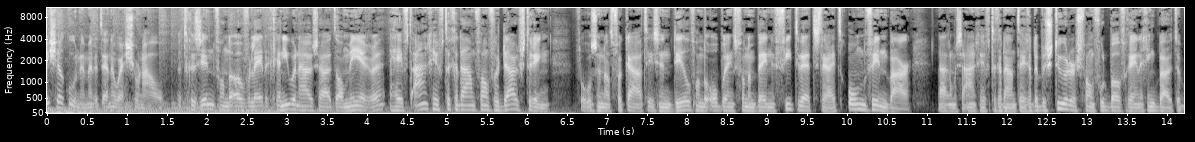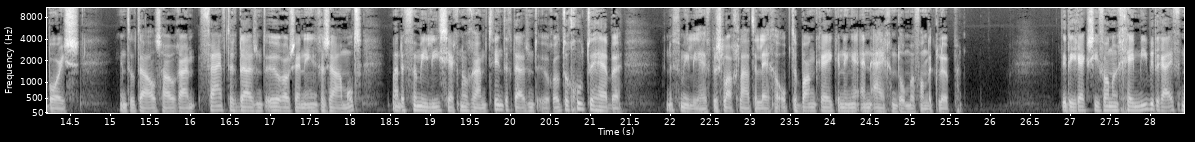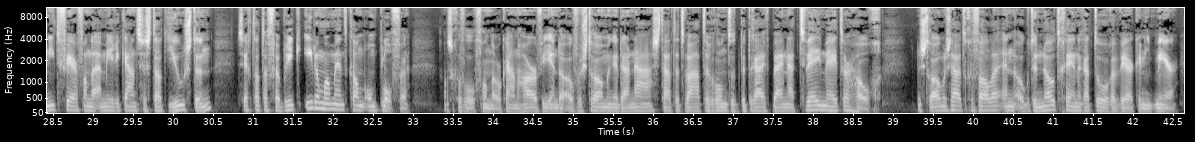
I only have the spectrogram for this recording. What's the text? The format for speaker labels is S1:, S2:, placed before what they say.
S1: Michel Koenen met het NOS-journaal. Het gezin van de overleden Nieuwenhuizen uit Almere heeft aangifte gedaan van verduistering. Volgens een advocaat is een deel van de opbrengst van een benefietwedstrijd onvindbaar. Daarom is aangifte gedaan tegen de bestuurders van voetbalvereniging Buitenboys. In totaal zou ruim 50.000 euro zijn ingezameld, maar de familie zegt nog ruim 20.000 euro te goed te hebben. De familie heeft beslag laten leggen op de bankrekeningen en eigendommen van de club. De directie van een chemiebedrijf niet ver van de Amerikaanse stad Houston zegt dat de fabriek ieder moment kan ontploffen. Als gevolg van de orkaan Harvey en de overstromingen daarna staat het water rond het bedrijf bijna twee meter hoog. De stroom is uitgevallen en ook de noodgeneratoren werken niet meer.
